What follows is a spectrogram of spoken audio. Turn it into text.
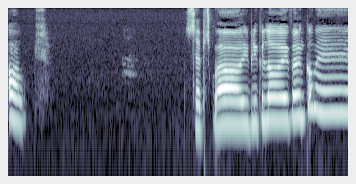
out. Subscribe, leave a like and comment.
